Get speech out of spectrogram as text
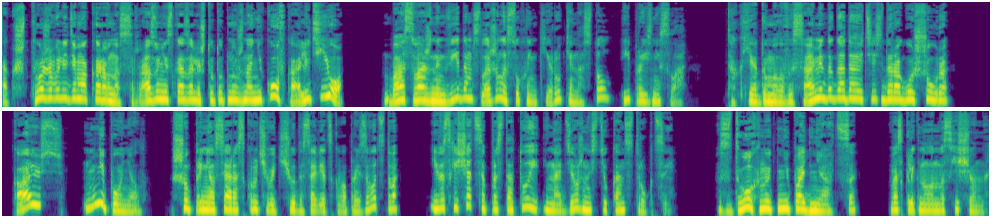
«Так что же вы, Лидия Макаровна, сразу не сказали, что тут нужна не ковка, а литье?» Ба с важным видом сложила сухонькие руки на стол и произнесла. «Так я думала, вы сами догадаетесь, дорогой Шура». «Каюсь, не понял». Шуб принялся раскручивать чудо советского производства и восхищаться простотой и надежностью конструкции. «Сдохнуть не подняться!» — воскликнул он восхищенно.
